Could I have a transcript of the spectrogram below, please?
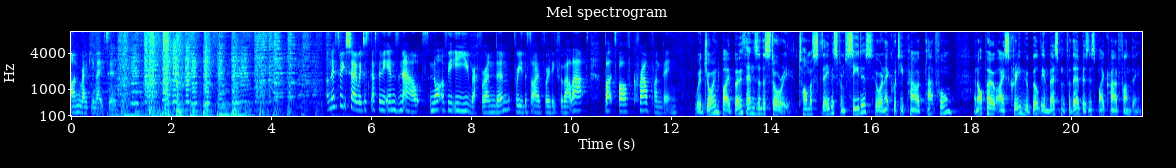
Unregulated. On this week's show, we're discussing the ins and outs, not of the EU referendum, breathe a sigh of relief about that, but of crowdfunding. We're joined by both ends of the story Thomas Davis from Seedrs, who are an equity powered platform, and Oppo Ice Cream, who built the investment for their business by crowdfunding.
